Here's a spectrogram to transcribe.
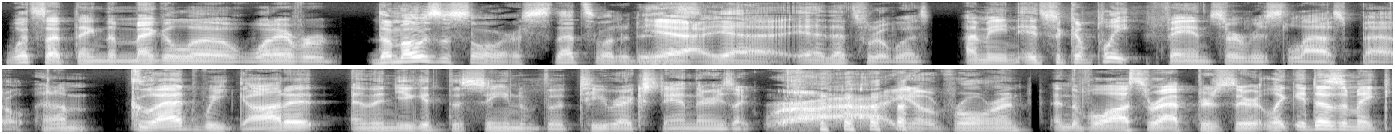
what's that thing? The Megala, whatever. The Mosasaurus. That's what it is. Yeah, yeah, yeah. That's what it was. I mean, it's a complete fan service last battle, and I'm glad we got it. And then you get the scene of the T Rex stand there. He's like, "Rah," you know, roaring, and the Velociraptors there. Like, it doesn't make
